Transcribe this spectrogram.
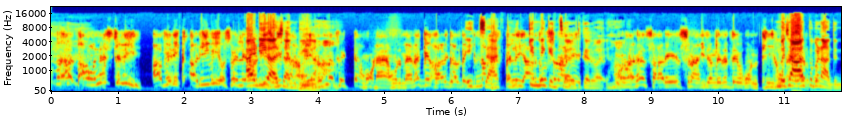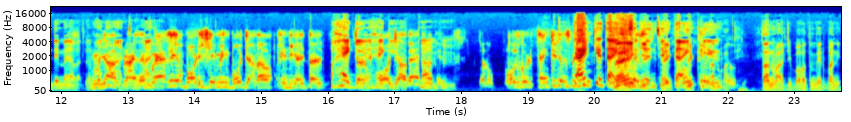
ਓਨੈਸਟਲੀ ਆ ਫਿਰ ਇੱਕ ਅੜੀ ਵੀ ਉਸ ਵੇਲੇ ਅੜੀ ਆ ਜਾਂਦੀ ਹੈ, ਹਾਂ। ਮੈਂ ਫਿੱਟ ਹੋਣਾ ਹੈ ਹੁਣ ਮੈਂ ਨਾ ਕਿ ਹਰ ਗੱਲ ਤੇ ਕਿੰਨਾ ਪਹਿਲੇ ਯਾਰ ਕਿੰਨੇ ਲਏ, ਕਰਵਾਏ, ਹਾਂ। ਹੁਣ ਹਨਾ ਸਾਰੇ ਸੁਣਾਈ ਜਾਂਦੇ ਨੇ ਤੇ ਹੁਣ ਠੀਕ ਹੋਣਾ ਮਜ਼ਾਕ। ਬਣਾ ਦਿੰਦੇ ਮੇਰਾ ਮਤਲਬ ਹਾਂ, ਮਜ਼ਾਕ ਬਣਾਏ। ਵੈਸੇ ਇਹ ਬੋਡੀ ਸ਼ੇਮਿੰਗ ਬਹੁਤ ਜ਼ਿਆਦਾ ਇੰਡੀਆ 'ਚ ਤਾਂ ਹੈਗੀ ਹੈਗੀ ਬਹੁਤ। ਜ਼ਿਆਦਾ ਹੈ ਨਾ। ਚਲੋ all good thank you Jasmeen thank you thank you you ਜੀ ਥੈਂਕ ਯੂ ਧੰਨਵਾਦ ਜੀ ਬਹੁਤ ਮਿਹਰਬਾਨੀ।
